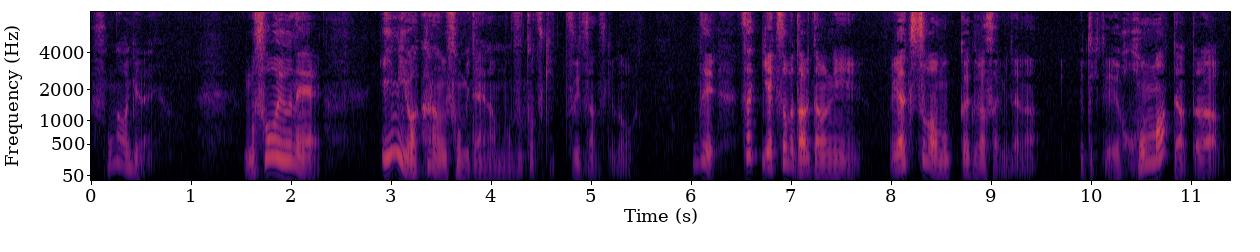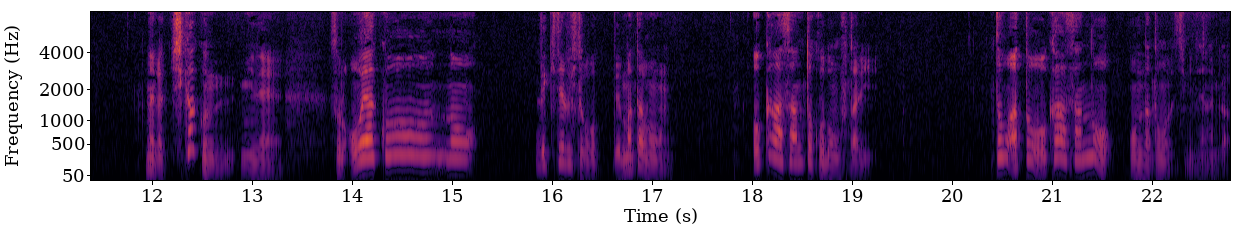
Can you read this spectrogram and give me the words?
そんなわけない。や。もうそういうね、意味わからん嘘みたいなのもうずっとつきついてたんですけど、で、さっき焼きそば食べたのに、焼きそばもう一回くださいみたいな言ってきて、ほんま？ってなったら、なんか近くにね、その親子のできてる人がおって、まあ多分、お母さんと子供二人。と、あとお母さんの女友達みたいなのが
